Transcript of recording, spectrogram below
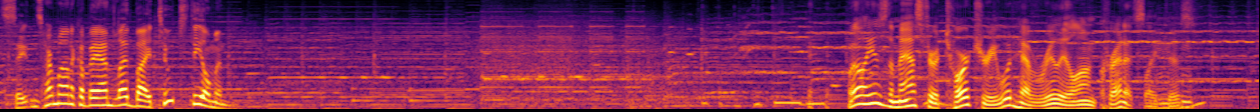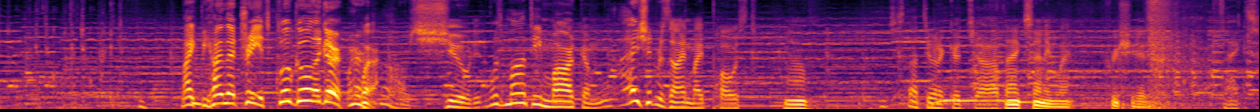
Satan's harmonica band led by Toots Thielemans. Well, he he's the master of torture. He would have really long credits like mm-hmm. this. Mike, behind that tree, it's Clu Gulager. Where? Oh, shoot. It was Monty Markham. I should resign my post. Oh, I'm just not doing a good job. thanks anyway. Appreciate it. Thanks.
